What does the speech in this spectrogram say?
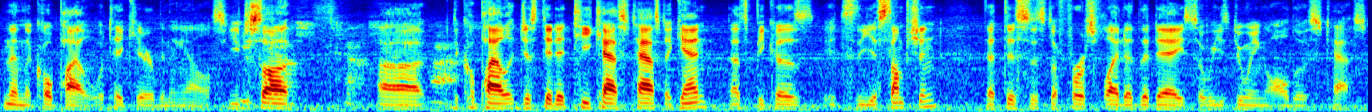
and then the co-pilot will take care of everything else. You just saw uh, the co-pilot just did a TCAS test again. That's because it's the assumption that this is the first flight of the day, so he's doing all those tests.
